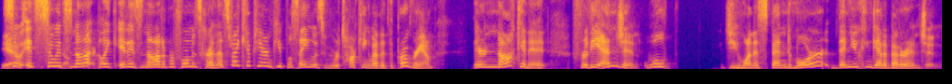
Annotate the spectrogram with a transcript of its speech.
Yeah. So it's so it's No. not like it is not a performance car. And that's what I kept hearing people saying was we were talking about at the program. They're knocking it for the engine. Well, do you want to spend more? Then you can get a better engine.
